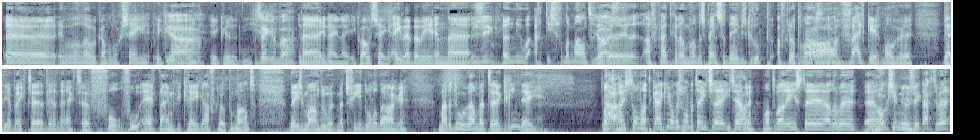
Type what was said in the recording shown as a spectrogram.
Eh, wat wou ik allemaal nog zeggen? Ik weet Ja. het niet. Ik weet het niet. Zeg het maar. Nee, nee, nee. Ik wou het zeggen. Hey, we hebben weer een, eh, Muziek. een nieuwe artiest van de maand. Juist. We hebben afscheid genomen van de Spencer Davis Groep afgelopen maand. Oh. Die hebben vijf keer mogen... Ja, die hebben echt, eh, hebben echt eh, vol, full airtime gekregen afgelopen maand. Deze maand doen we het met vier donderdagen. Maar dat doen we wel met eh, Green Day. Want Ja. wij stonden aan het kijken, jongens, we moeten iets, eh, iets Nou. hebben. Want we hadden eerst eh, hadden we eh, Roxy Music. Dachten we,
